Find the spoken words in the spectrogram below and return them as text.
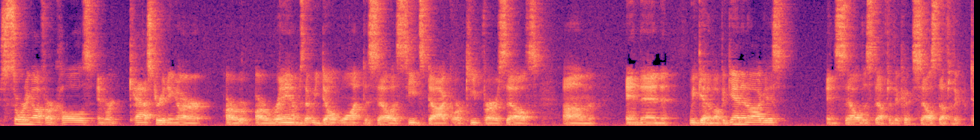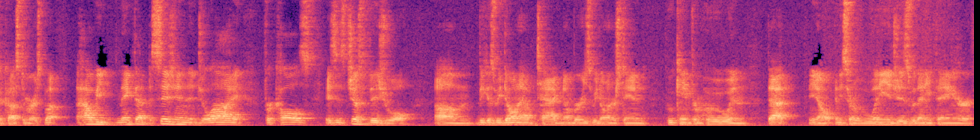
sorting off our culls and we're castrating our our, our rams that we don't want to sell as seed stock or keep for ourselves. Um, and then we get them up again in August and sell the stuff to the sell stuff to the to customers. But how we make that decision in July for culls is it's just visual um, because we don't have tag numbers. We don't understand who came from who and that you know any sort of lineages with anything or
